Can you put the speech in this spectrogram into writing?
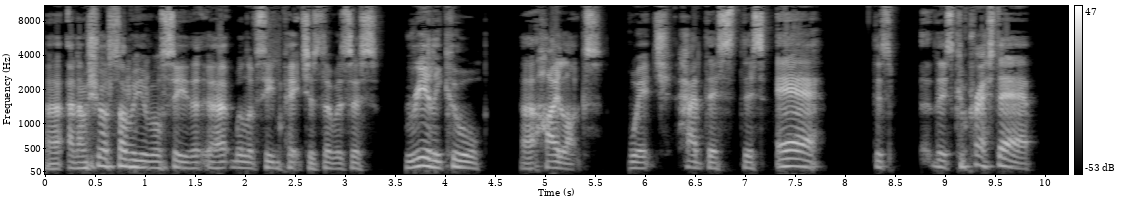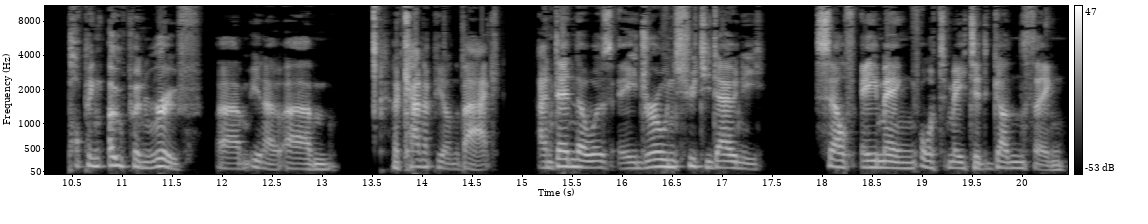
Uh, and I'm sure some of you will see that, uh, will have seen pictures. There was this really cool, uh, Hilux, which had this, this air this this compressed air popping open roof, um, you know, um, a canopy on the back. And then there was a drone shooty downy self aiming automated gun thing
